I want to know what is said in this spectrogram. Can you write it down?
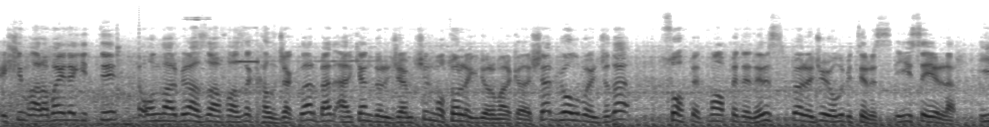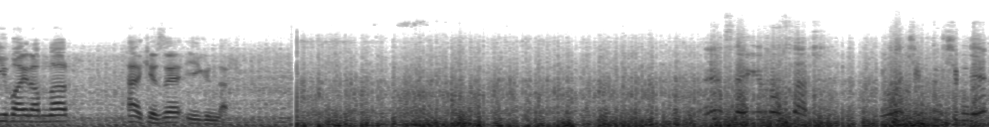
Eşim arabayla gitti. Onlar biraz daha fazla kalacaklar. Ben erken döneceğim için motorla gidiyorum arkadaşlar. Yol boyunca da sohbet, muhabbet ederiz. Böylece yolu bitiririz. İyi seyirler, iyi bayramlar. Herkese iyi günler. Evet sevgili dostlar, yola çıktım şimdi.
